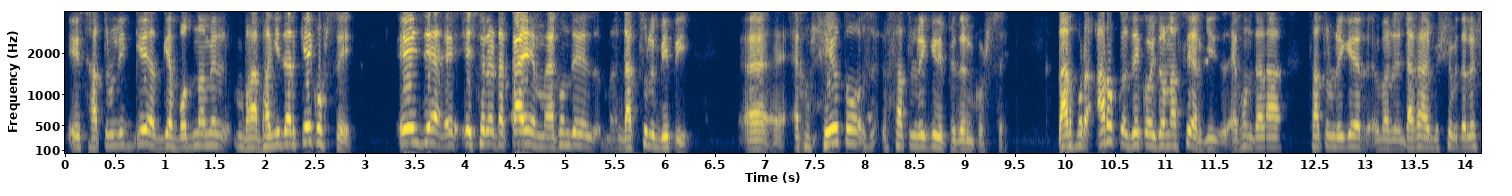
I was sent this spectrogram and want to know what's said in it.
এই ছাত্রলীগকে আজকে বদনামের ভাগিদার কে করছে? এই যে এই ছেলেটা কায়েম এখন যে ডাকসুলি বিপি এখন সেও তো ছাত্রলীগকে রিপ্রেজেন্ট করছে। তারপরে আরও যে কয়জন আছে আর কি এখন যারা ছাত্রলীগের মানে ঢাকা বিশ্ববিদ্যালয়ের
